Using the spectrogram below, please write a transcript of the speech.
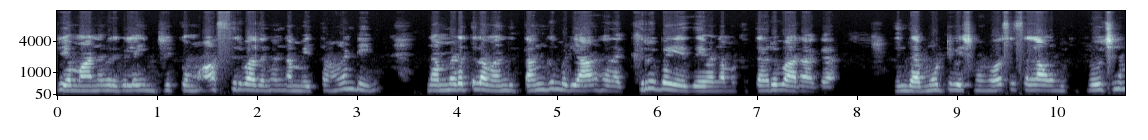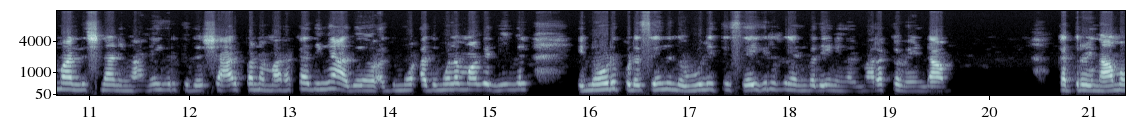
பிரியமானவர்களே இன்றைக்கும் ஆசீர்வாதங்கள் நம்மை தாண்டி நம்மிடத்துல வந்து தங்கும்படியாக கிருபையை தேவன் நமக்கு தருவாராக. இந்த மோட்டிவேஷனல் வேர்சஸ் எல்லாம் உங்களுக்கு பிரோஜனமா இருந்துச்சுன்னா நீங்க அனைவருக்கு இதை ஷேர் பண்ண மறக்காதீங்க. அது அது அது மூலமாக நீங்கள் என்னோடு கூட சேர்ந்து இந்த ஊழியத்தை செய்கிறீர்கள் என்பதை நீங்கள் மறக்க வேண்டாம். கத்தருடைய நாம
